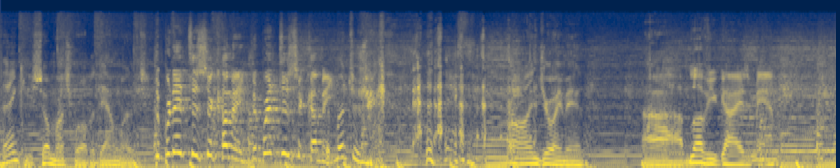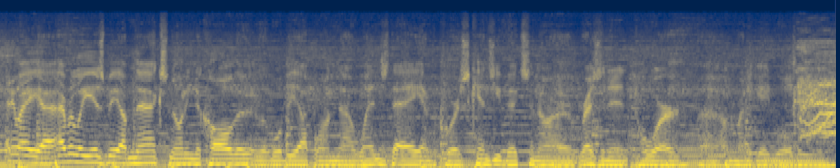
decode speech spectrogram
Thank you so much for all the downloads. The British are coming. The British are coming. The British. oh, enjoy, man. Love you guys, man. Anyway, uh, Everly Isby up next. Naughty Nicole the- will be up on uh, Wednesday. And of course, Kenzie Vixen, our resident whore uh, on Renegade, will be. Yeah.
